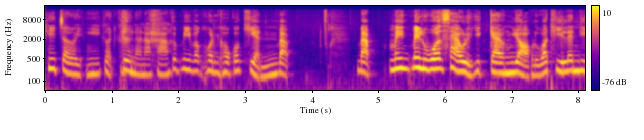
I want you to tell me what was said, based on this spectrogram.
ที่เจออย่างนี้เกิดขึ้นนะนะคะ ก็มีบางคนเขาก็เขียนแบบแบบไม่ไม่รู้ว่าแซวหรือหยิกแกงหยอกหรือว่าทีเล่นที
